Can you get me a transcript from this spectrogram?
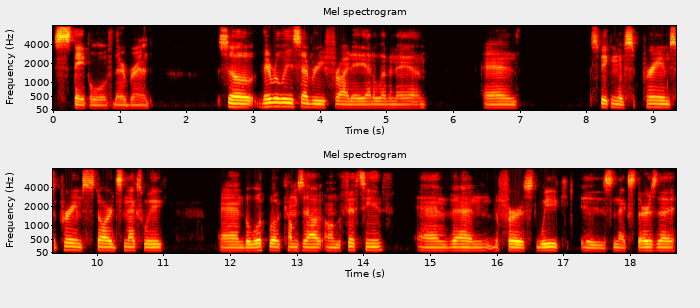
staple of their brand. So they release every Friday at 11 a.m. And speaking of Supreme, Supreme starts next week, and the lookbook comes out on the 15th, and then the first week is next Thursday,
